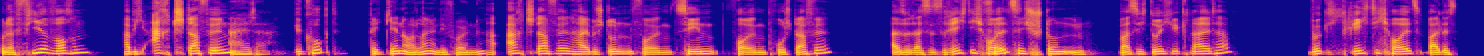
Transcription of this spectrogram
oder vier Wochen habe ich acht Staffeln Alter, geguckt. Da gehen auch lange die Folgen, ne? Acht Staffeln, halbe Stunden Folgen, zehn Folgen pro Staffel. Also das ist richtig Holz 40 Stunden. was ich durchgeknallt habe. Wirklich richtig Holz, weil es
